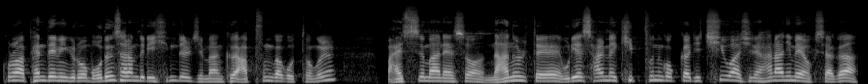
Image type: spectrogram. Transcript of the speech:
코로나 팬데믹으로 모든 사람들이 힘들지만 그 아픔과 고통을 말씀 안에서 나눌 때 우리의 삶의 깊은 곳까지 치유하시는 하나님의 역사가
